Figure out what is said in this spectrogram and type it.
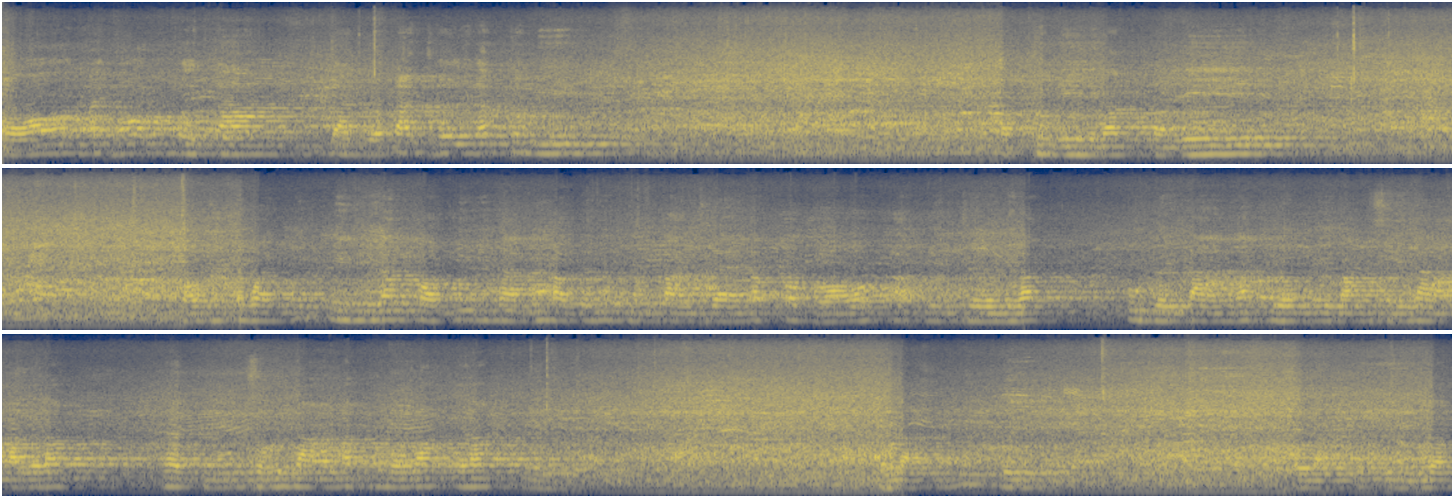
อ๋อให้พ่อมาเปิดการจัดเดี๋ยวตั้งเชิญครับตรงนี้ครับตรงนี้นะครับตอนนี้ขอตะวัน นิดนึงนะครับก่อนที่ทีมงานของเราจะเริ่มทำการแสดงครับก็ขอกลับเรียนเชิญนะครับผู้โดยการนะครับโรงพยาบาลเสนานะครับแพทย์หญิงโสริยานักธรรมรักษ์นะครับเวลานิดนึงเวลานิดนึงนะครับ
